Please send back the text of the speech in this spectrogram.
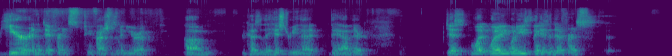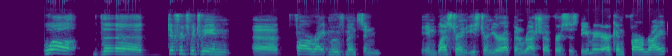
here and the difference between fascism in Europe. Um, because of the history that they have there. Just what what do you, what do you think is the difference? Well, the difference between uh, far right movements in in Western and Eastern Europe and Russia versus the American far right.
